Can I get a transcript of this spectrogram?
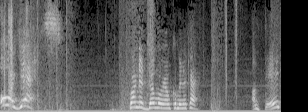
Oh, yes. Brandon, don't worry, I'm coming, okay? I'm dead.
